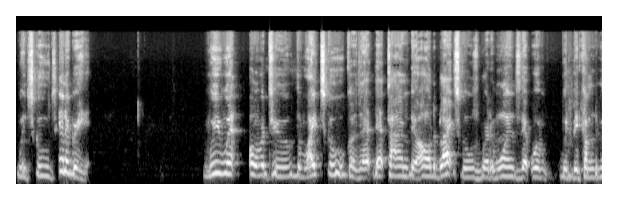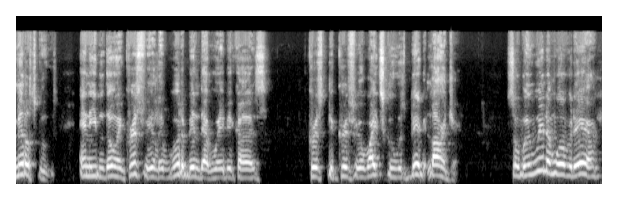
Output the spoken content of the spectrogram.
when schools integrated. We went over to the white school because at that time, the, all the black schools were the ones that were, would become the middle schools. And even though in Crisfield it would have been that way because Chris, the Crisfield White School was big, larger. So we went over there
